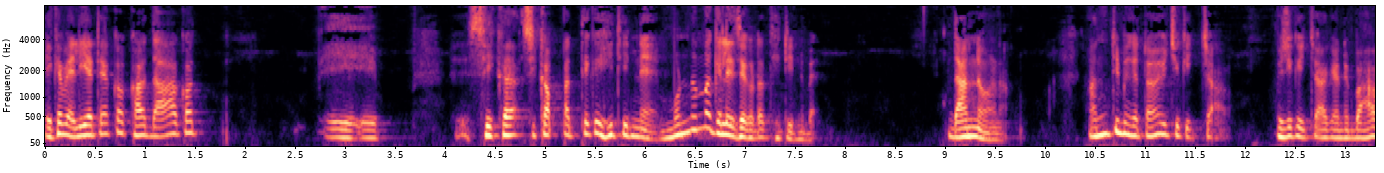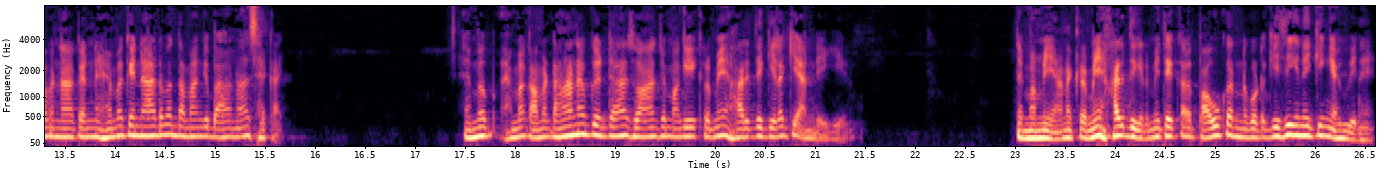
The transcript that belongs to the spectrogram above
ඒක වැලියටයක් කවදාකවත් ඒ ඒ සික සිකප්පත් එක හිටින්නේ නැහැ. මොනම කෙලෙසකටත් හිටින්න බෑ. දන්නවනම් අන්තිම එක තමයි විචිකිච්ඡාව. විචිකිච්ඡා කියන්නේ භාවනා කරන හැම කෙනාටම තමන්ගේ භාවනාව සැකයි. හැම හැම කමඨහනකට ස්වාංශ මගේ ක්‍රමේ හරිද කියලා කියන්නේ කියනවා. දැන් මම මේ යන ක්‍රමේ හරිද කියලා මෙතෙක් කල පව් කරනකොට කිසි කෙනෙක්කින් ඇහුවේ නැහැ.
